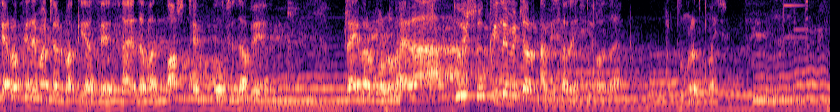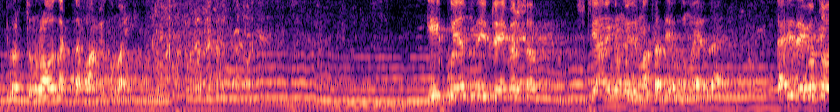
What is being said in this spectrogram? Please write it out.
তেরো কিলোমিটার বাকি আছে, সায়দাবাদ বাস স্ট্যান্ড পৌঁছে যাবে। ড্রাইভার বলল ভাইরা দুইশো কিলোমিটার আমি চালাইছি অজাক আর তোমরা ঘুমাইছো। এবার তোমরা অজাক থাকো, আমি ঘুমাই। এই কয়া যদি ড্রাইভার সব স্টিয়ারিং এর মধ্যে মাথা দিয়ে ঘুমাইয়া যায়, গাড়ি যাইব তো?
